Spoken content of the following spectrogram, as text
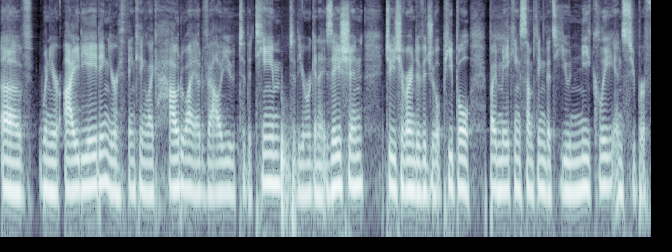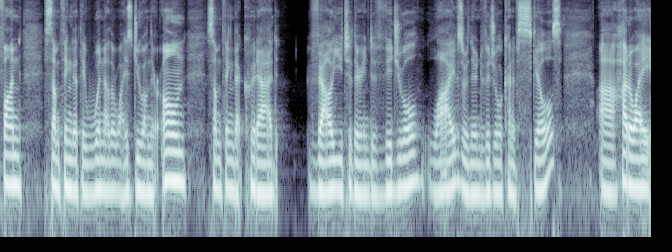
of when you're ideating, you're thinking like how do I add value to the team, to the organization, to each of our individual people by making something that's uniquely and super fun, something that they wouldn't otherwise do on their own, something that could add value to their individual lives or their individual kind of skills. Uh, how do I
